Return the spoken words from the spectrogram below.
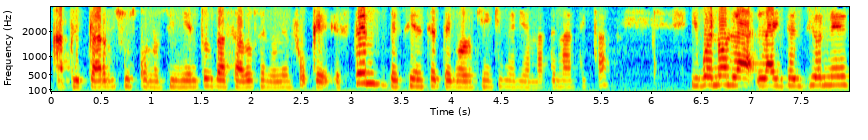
aplicar sus conocimientos basados en un enfoque STEM, de ciencia, tecnología, ingeniería, matemática. Y bueno, la, la intención es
